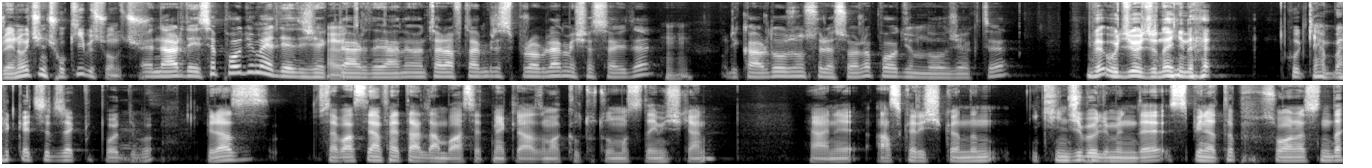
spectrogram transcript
Renault için çok iyi bir sonuç. e, neredeyse podyum elde edeceklerdi. Yani ön taraftan birisi problem yaşasaydı Ricardo uzun süre sonra podyumda olacaktı. Ve ucu ucuna yine Hülkenberg kaçıracak bu podyumu. Biraz Sebastian Vettel'den bahsetmek lazım akıl tutulması demişken. Yani asgari şikanın ikinci bölümünde spin atıp sonrasında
